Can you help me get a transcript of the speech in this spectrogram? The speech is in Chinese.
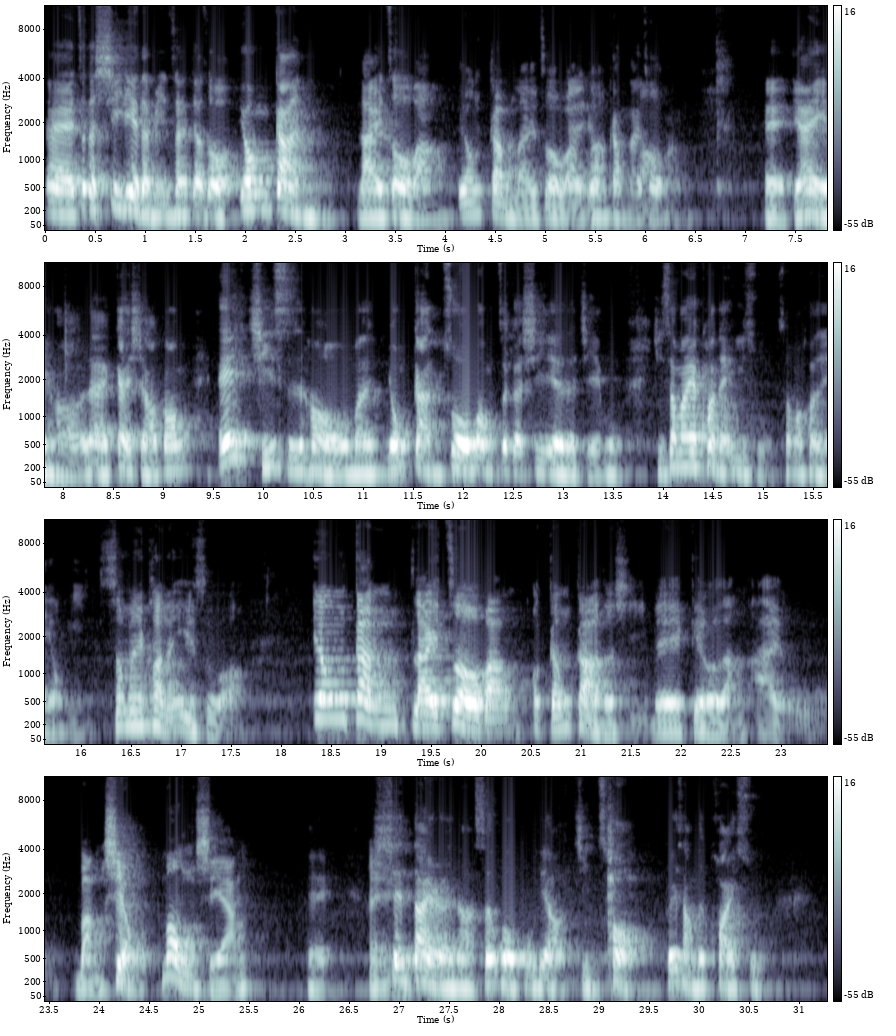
诶，这个系列的名称叫做“勇敢来做梦”。勇敢来做梦。勇敢来做梦。诶，今日吼来介绍讲，诶，其实吼，我们勇敢做梦这个系列的节目是什么款的艺术？什么款的用意？什么款的艺术哦？勇敢来做梦，我感觉就是要叫人爱有梦想、梦想。诶，现代人啊，生活步调紧凑。非常的快速，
